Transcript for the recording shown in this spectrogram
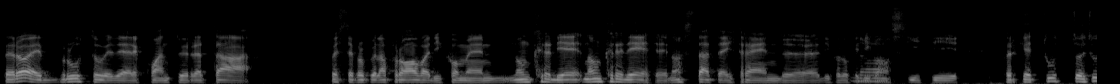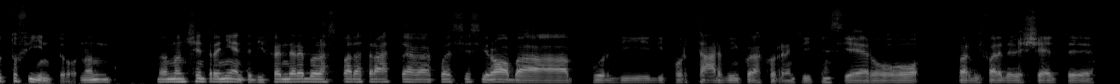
Però è brutto vedere quanto in realtà questa è proprio la prova di come non, crede- non credete, non state ai trend eh, di quello che No. dicono siti, perché è tutto, è tutto finto, non, non- non c'entra niente, difenderebbero la spada tratta a qualsiasi roba pur di, di portarvi in quella corrente di pensiero o farvi fare delle scelte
